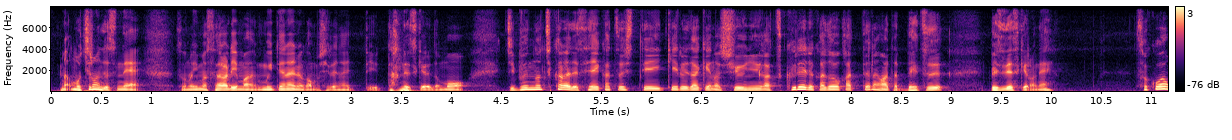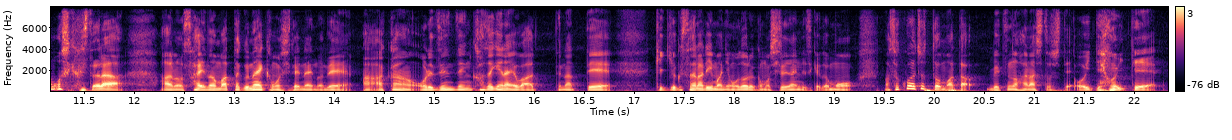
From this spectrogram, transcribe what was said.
まあ、もちろんですね、その今サラリーマン向いてないのかもしれないって言ったんですけれども、自分の力で生活していけるだけの収入が作れるかどうかっていうのはまた別、別ですけどね。そこはもしかしたら、あの、才能全くないかもしれないので、あ、あかん、俺全然稼げないわってなって、結局サラリーマンに戻るかもしれないんですけども、まあ、そこはちょっとまた別の話として置いておいて、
